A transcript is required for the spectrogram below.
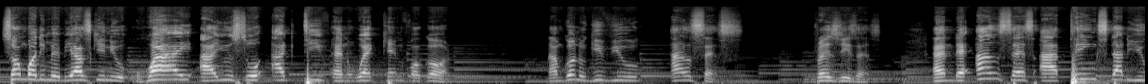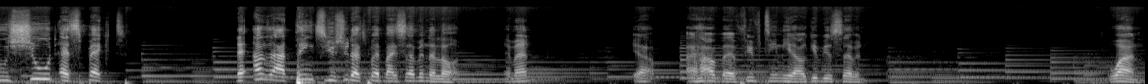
Somebody may be asking you, why are you so active and working for God? I'm going to give you answers. Praise Jesus. And the answers are things that you should expect. The answers are things you should expect by serving the Lord. Amen. Yeah, I have uh, 15 here. I'll give you seven. One.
